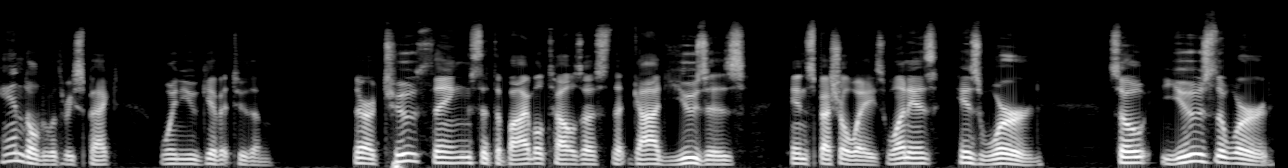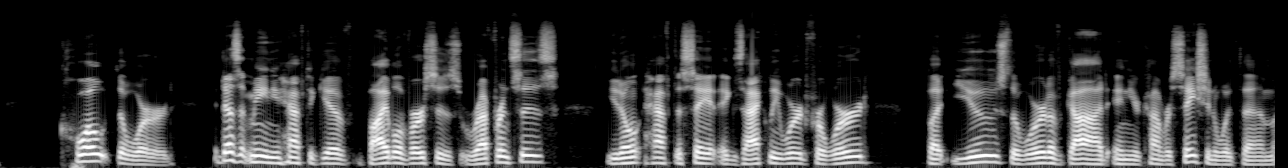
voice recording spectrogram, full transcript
handled with respect when you give it to them. There are two things that the Bible tells us that God uses in special ways. One is His Word. So use the Word, quote the Word. It doesn't mean you have to give Bible verses references. You don't have to say it exactly word for word, but use the Word of God in your conversation with them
